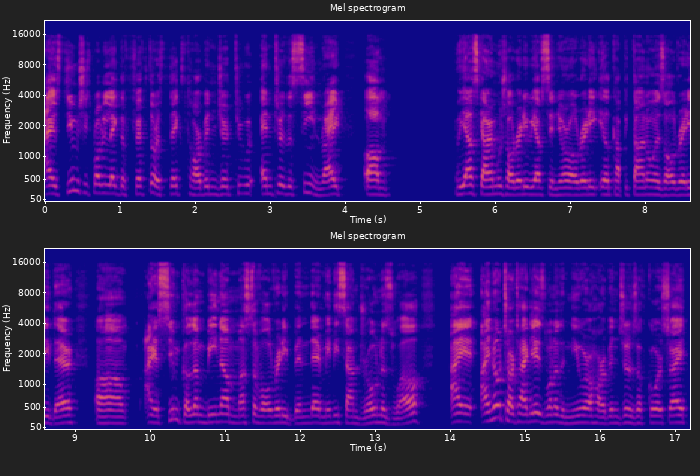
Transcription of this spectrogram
I assume she's probably like the fifth or sixth harbinger to enter the scene, right? Um, we have Scaramouche already, we have Senor already, Il Capitano is already there. Um, I assume Columbina must have already been there, maybe Sandrone as well. I I know Tartaglia is one of the newer harbingers, of course, right?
